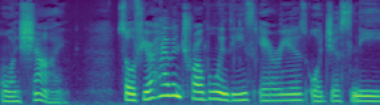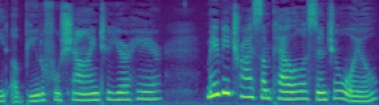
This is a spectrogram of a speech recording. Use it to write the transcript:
on shine. So, if you're having trouble in these areas or just need a beautiful shine to your hair, maybe try some Palo essential oil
